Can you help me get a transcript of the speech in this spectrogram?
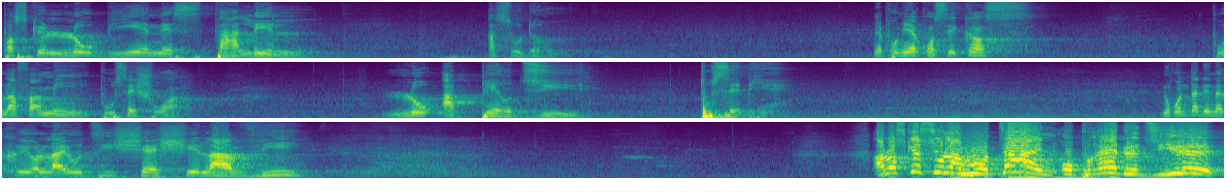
Parce que l'eau bien installée à Sodome. Mais première conséquence pour la famille, pour ses choix, l'eau a perdu tous ses biens. Nous comptons dans le créole là, il dit chercher la vie. Alors que sur la montagne, auprès de Dieu,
